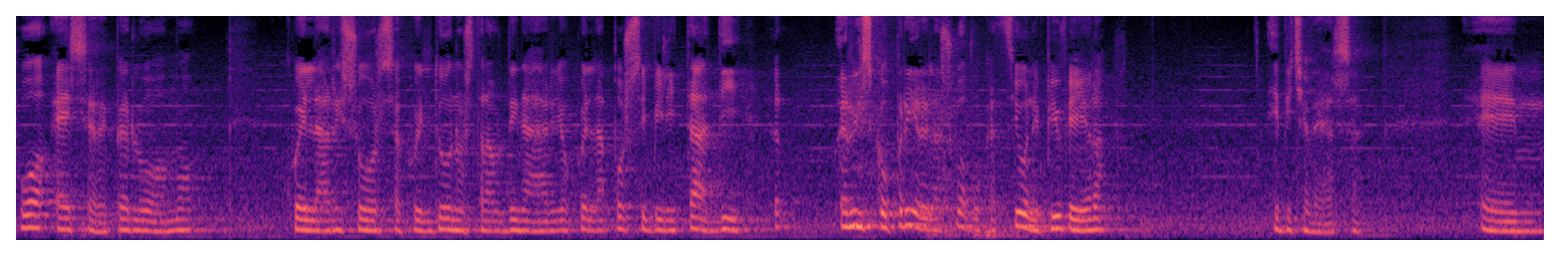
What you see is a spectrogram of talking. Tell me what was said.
può essere per l'uomo quella risorsa, quel dono straordinario, quella possibilità di riscoprire la sua vocazione più vera e viceversa. E ehm,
